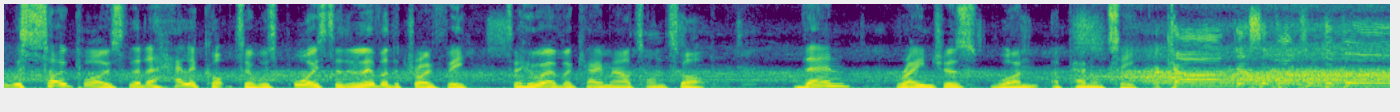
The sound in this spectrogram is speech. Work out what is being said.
It was so close that a helicopter was poised to deliver the trophy to whoever came out on top. Then Rangers won a penalty. McCann gets it back from the ball.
